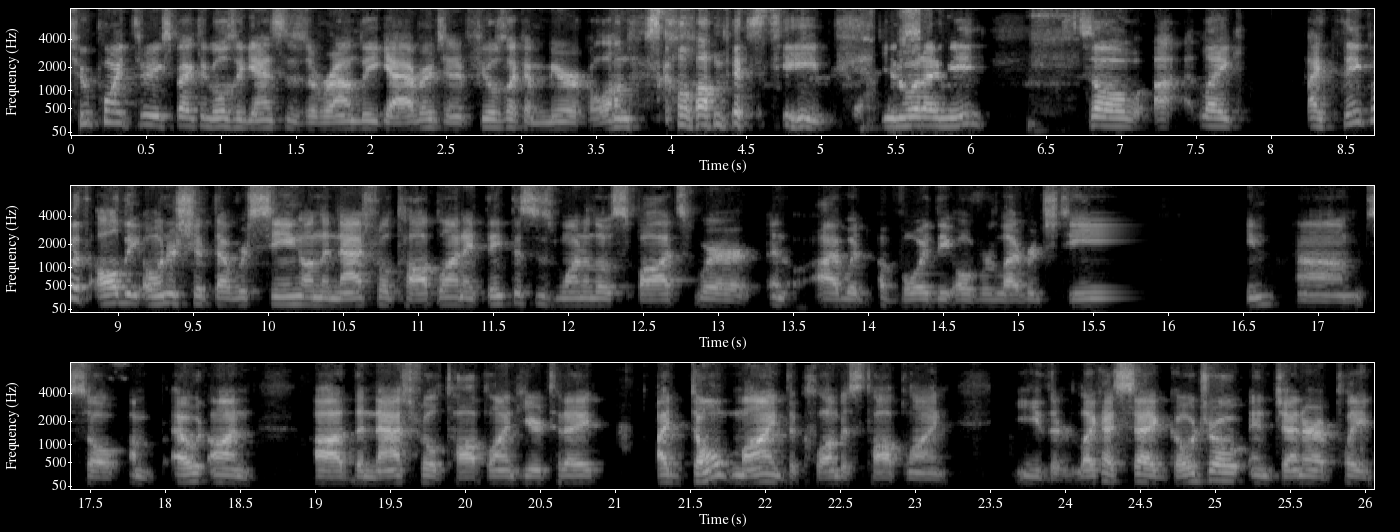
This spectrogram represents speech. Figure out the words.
2.3 expected goals against is around league average, and it feels like a miracle on this Columbus team. You know what I mean? So, uh, like, I think with all the ownership that we're seeing on the Nashville top line, I think this is one of those spots where and I would avoid the over leveraged team. Um, so I'm out on uh, the Nashville top line here today. I don't mind the Columbus top line either. Like I said, Gaudreau and Jenner have played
